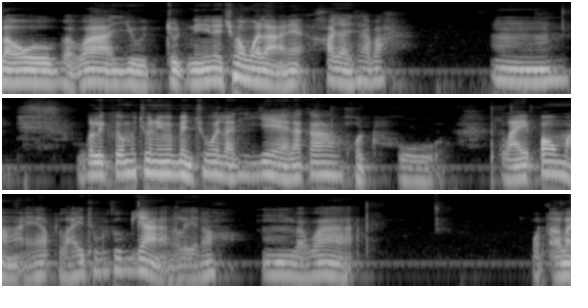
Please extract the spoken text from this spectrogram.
เราแบบว่าอยู่จุดนี้ในช่วงเวลาเนี้ยเข้าใจใช่ปะ อืมผมก็เลยคิดว่าช่วงนี้มันเป็นช่วงเวลาที่แย่แล้วก็หดหู่ไร้เป้าหมายครับไร้ทุก ๆ อย่างเลยเนาะอืม แบบว่าหมดอะไร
